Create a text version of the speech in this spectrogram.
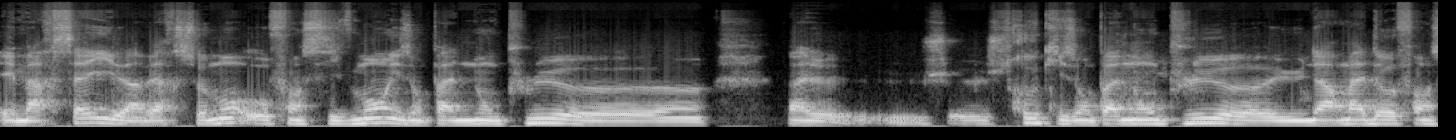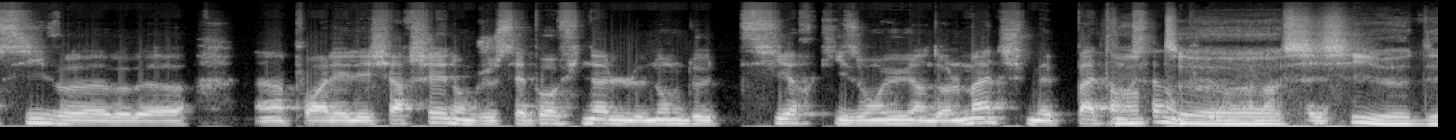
Et Marseille, inversement, offensivement, ils n'ont pas non plus. euh, enfin, je, je trouve qu'ils n'ont pas non plus euh, une armada offensive euh, hein, pour aller les chercher. Donc je sais pas au final le nombre de tirs qu'ils ont eu hein, dans le match, mais pas tant que ça 20, non plus. hein, euh, si, si, des-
